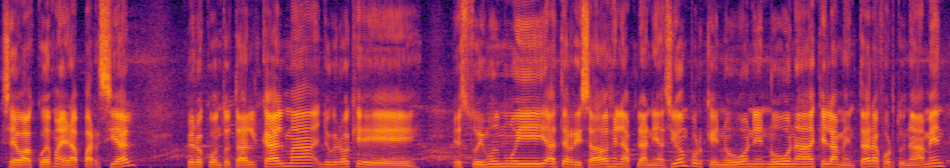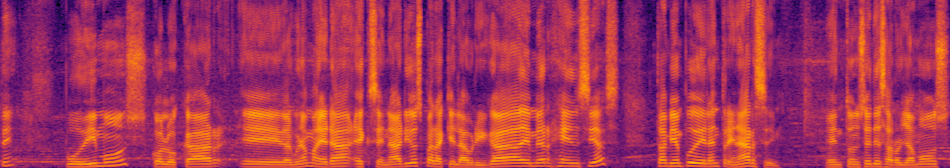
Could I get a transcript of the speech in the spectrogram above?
Se evacuó de manera parcial, pero con total calma. Yo creo que estuvimos muy aterrizados en la planeación porque no hubo, no hubo nada que lamentar, afortunadamente. Pudimos colocar eh, de alguna manera escenarios para que la brigada de emergencias también pudiera entrenarse entonces desarrollamos,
